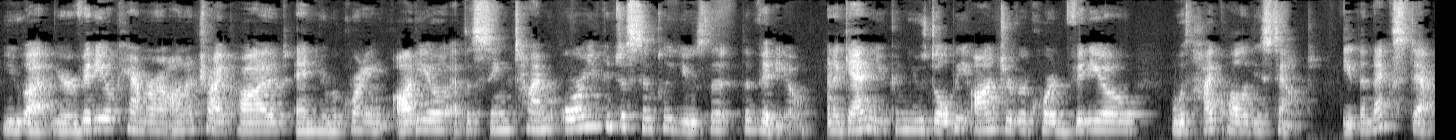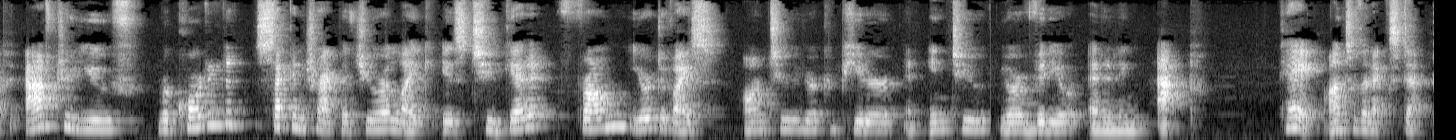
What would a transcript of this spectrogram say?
You got your video camera on a tripod and you're recording audio at the same time, or you can just simply use the, the video. And again, you can use Dolby On to record video with high quality sound. The next step after you've recorded a second track that you are like is to get it from your device onto your computer and into your video editing app. Okay, on to the next step.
